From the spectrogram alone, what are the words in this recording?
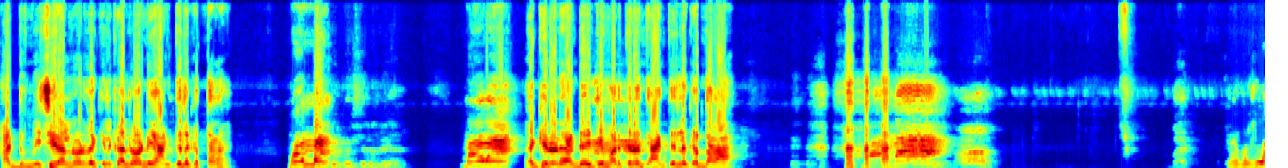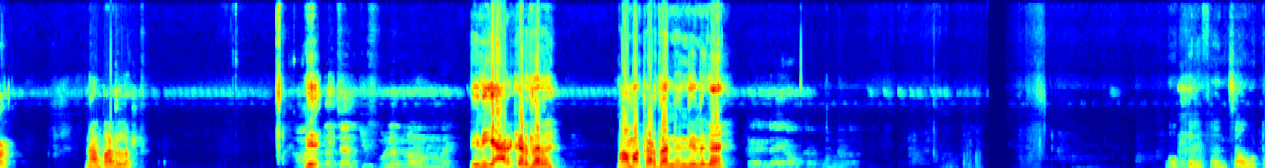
ಆ ಡುಮ್ಮಿ ಸೀರಿಯಲ್ ನೋಡ್ಬೇಕಿಲ್ಲ ಕಲ್ಲೋಣಿ ಹ್ಯಾಂಗ್ ತಿನ್ಲಕತ್ತಾಳ ಅಕ್ಕಿ ನೋಡಿ ಡೈಟಿ ಮಾಡ್ತೀನಿ ಅಂತ ಹ್ಯಾಂಗ್ ತಿನ್ಲಕತ್ತಾಳ ನಾ ಬರ್ಲ ನಿನಗೆ ಯಾರು ಕರೆದಾರ? ಮಾಮ ಕರ್ದ ನಿನಗೆ? ಓಕೆ ರೀ ಫ್ರೆಂಡ್ಸ ಊಟ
